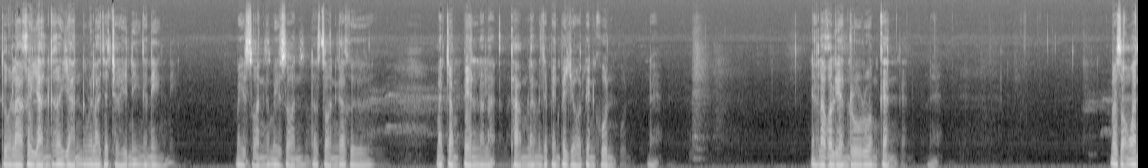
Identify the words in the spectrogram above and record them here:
ถึงเวลาขยันก็ขยันถึงเวลาจะเฉยนิ่งก็นิ่ง ไม่สนก็ไม่สน ถ้าสนก็คือ มันจำเป็นแล้วละ่ะทำแล้วมันจะเป็นประโยชน์เป็นคุณ เราก็เรียนรู้ร่วมกัน เมื่อสองวัน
